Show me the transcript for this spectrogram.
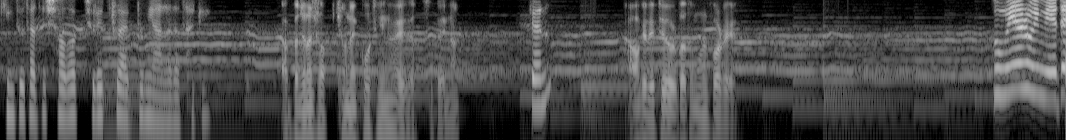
কিন্তু তাদের স্বভাব চরিত্র একদমই আলাদা থাকে। আপনার জন্য সবকিছু অনেক কঠিন হয়ে যাচ্ছে তাই না? কেন? আমাকে দেখে ওর কথা মনে পড়ে। তুমি আর ওই মেয়েটা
